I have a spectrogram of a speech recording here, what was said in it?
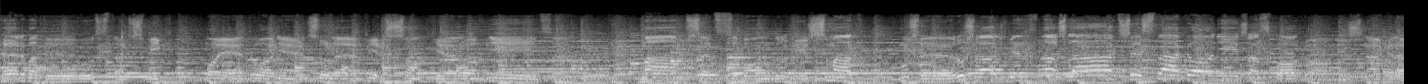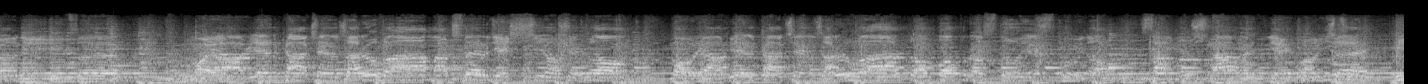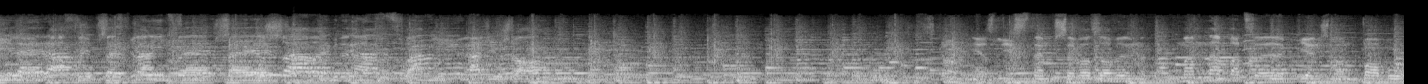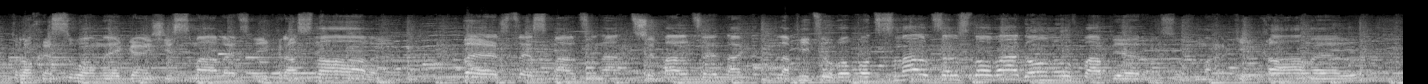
herbaty w ustach śmig Moje dłonie czule pieszczą kierownicę. Mam przed sobą drogi szmat. Muszę ruszać, więc na szlak 300 koni Czas pogonić na granicę. Moja wielka ciężarówka ma 48 ton. Moja wielka ciężarówka to po prostu jest mój dom Sam już nawet nie policzę ile razy przez granicę Przejeżdżałem, gdy nad złami radził rząd Zgodnie z listem przewozowym mam na pace pięć ton bobu, trochę słony, gęsi smalec i krasnale. Beczce smalcu na trzy palce, tak dla picu, bo pod smalcem sto wagonów papierosów marki Kamel.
